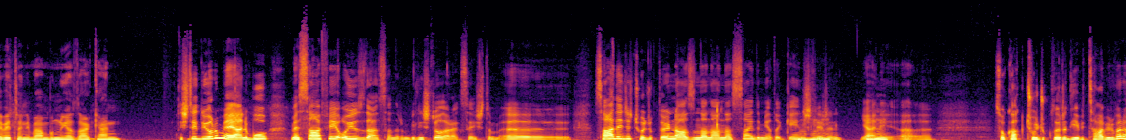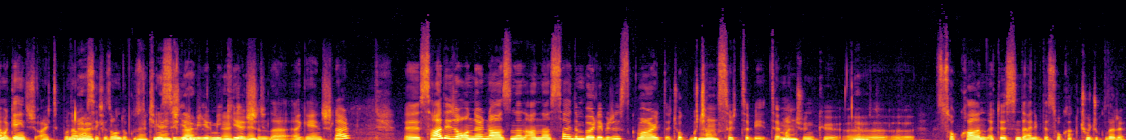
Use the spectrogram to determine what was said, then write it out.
Evet hani ben bunu yazarken işte diyorum ya yani bu mesafeyi o yüzden sanırım bilinçli olarak seçtim. Ee, sadece çocukların ağzından anlatsaydım ya da gençlerin hı hı. yani hı hı. E, sokak çocukları diye bir tabir var ama genç artık buna evet. 18-19 evet, kimisi 20-22 evet, yaşında gençler. gençler. Ee, sadece onların ağzından anlatsaydım böyle bir risk vardı. Çok bıçak Hı. sırtı bir tema Hı. çünkü e, evet. e, sokağın ötesinde hani bir de sokak çocukları.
